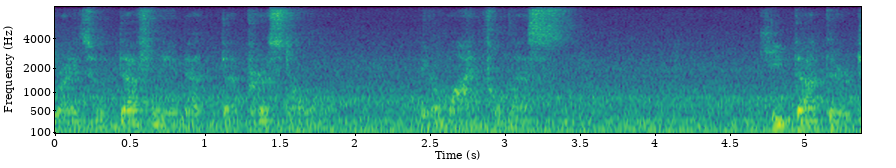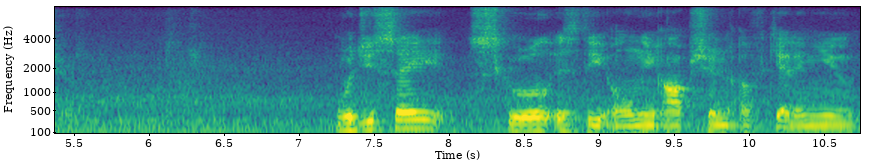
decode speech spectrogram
right? So definitely that, that personal, you know, mindfulness, keep that there too. Would you say school is the only option of getting you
